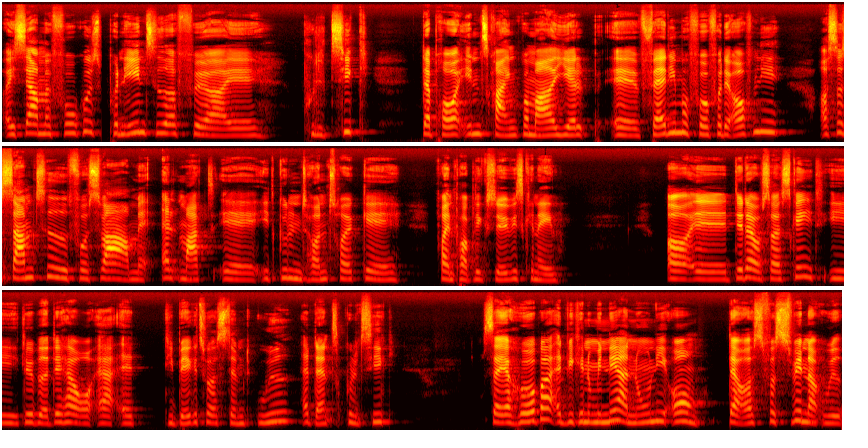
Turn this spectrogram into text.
Og især med fokus på den ene side at føre øh, politik, der prøver at indskrænke, hvor meget hjælp øh, fattige må få for det offentlige, og så samtidig få svar med al magt øh, et gyldent håndtryk øh, fra en public service kanal. Og øh, det, der jo så er sket i løbet af det her år, er, at de begge to har stemt ude af dansk politik. Så jeg håber, at vi kan nominere nogen i år, der også forsvinder ud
